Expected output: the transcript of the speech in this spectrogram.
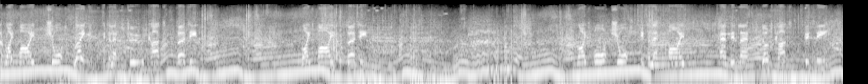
And right five, short, brake. Into left two, cut, 30. Right five, 30. right four, short, into left five, hairpin left, don't cut, 50.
